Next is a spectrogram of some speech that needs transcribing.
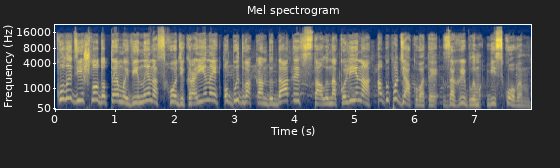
Коли дійшло до теми війни на сході країни, обидва кандидати встали на коліна, аби подякувати загиблим військовим.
